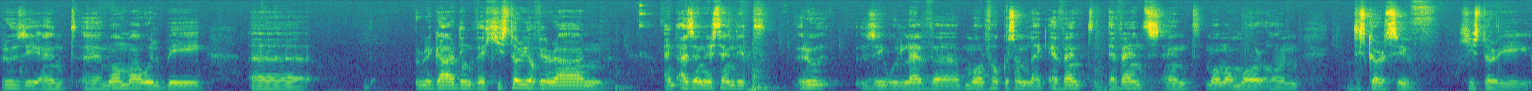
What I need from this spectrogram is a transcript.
Ruzi and uh, Moma will be uh, regarding the history of Iran, and as I understand it, Ruzi will have uh, more focus on like event events, and more and more on discursive history,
